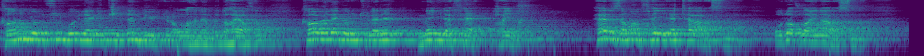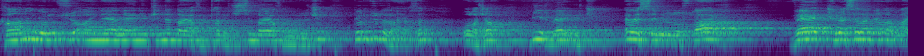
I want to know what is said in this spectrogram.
K'nın görüntüsünün boyu L'ninkinden büyüktür. Allah'ın emri daha yakın. K ve L görüntüleri M ile F. Hayır. Her zaman F ile T arasında. Odakla ayna arasında. K'nın görüntüsü aynaya L'ninkinden daha yakın. Tabi cisim daha yakın olduğu için görüntü de daha yakın olacak. 1 ve 3. Evet sevgili dostlar ve küresel aynalarla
